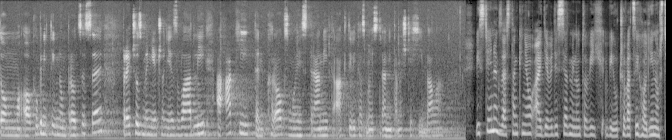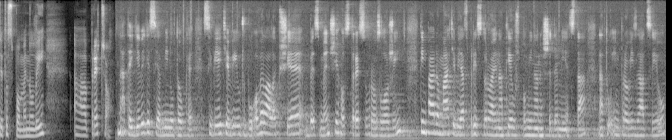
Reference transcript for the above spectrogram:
tom kognitívnom procese, prečo sme niečo nezvládli a aký ten krok z mojej strany, tá aktivita z mojej strany tam ešte chýbala. Vy ste inak zastankyňou aj 90-minútových vyučovacích hodín, už ste to spomenuli. A prečo? Na tej 90 minútovke si viete výučbu oveľa lepšie, bez menšieho stresu rozložiť. Tým pádom máte viac priestoru aj na tie už spomínané šedé miesta, na tú improvizáciu.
